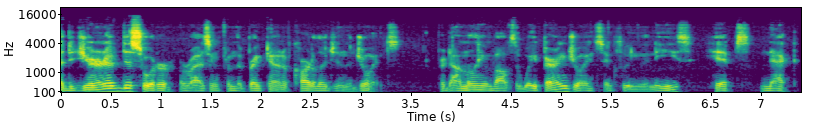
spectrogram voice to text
A degenerative disorder arising from the breakdown of cartilage in the joints predominantly involves the weight bearing joints, including the knees, hips, neck,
